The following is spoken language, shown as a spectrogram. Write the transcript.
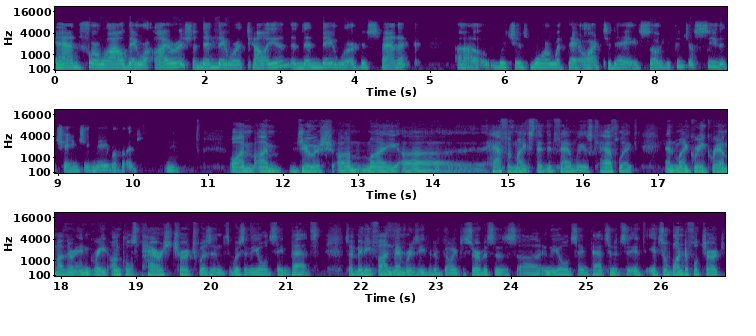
And for a while they were Irish, and then they were Italian, and then they were Hispanic, uh, which is more what they are today. So you can just see the changing neighborhood. Mm. Well, I'm I'm Jewish. Um, my uh, half of my extended family is Catholic, and my great grandmother and great uncle's parish church was in was in the old St. Pat's. So I have many fond memories even of going to services uh, in the old St. Pat's, and it's it, it's a wonderful church.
